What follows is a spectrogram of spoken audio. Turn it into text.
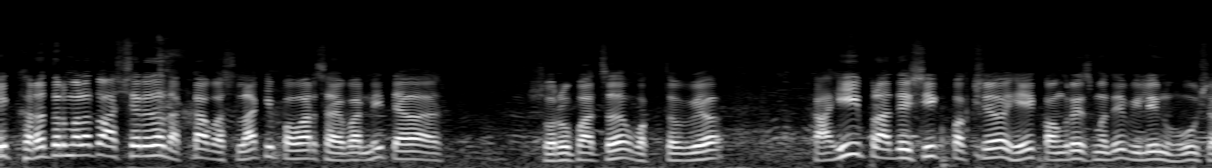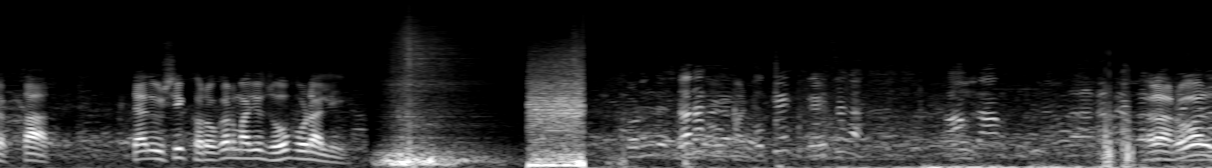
हे खरं तर मला तो आश्चर्याचा धक्का बसला की पवार साहेबांनी त्या स्वरूपाचं वक्तव्य काही प्रादेशिक पक्ष हे काँग्रेसमध्ये विलीन होऊ शकतात. त्या दिवशी खरोखर माझी झोप उडाली. दादा ओके घ्यायचं का? थांब थांब चला रोल.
